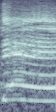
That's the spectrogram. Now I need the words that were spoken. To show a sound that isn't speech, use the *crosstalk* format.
Damn.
